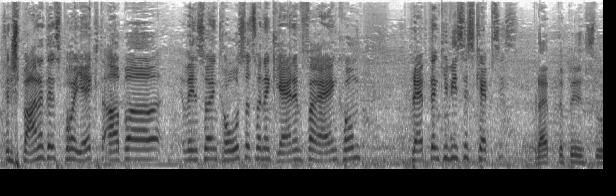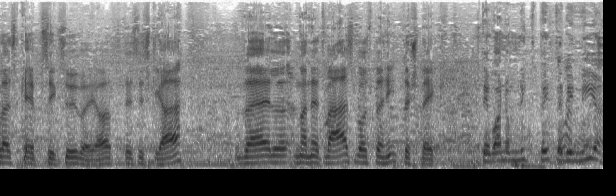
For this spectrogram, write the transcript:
Es ist ein spannendes Projekt, aber wenn so ein großer zu einem kleinen Verein kommt, bleibt eine gewisse Skepsis? Bleibt ein bisschen eine Skepsis über, ja, das ist klar, weil man nicht weiß, was dahinter steckt. Die waren um nichts besser wie mir,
